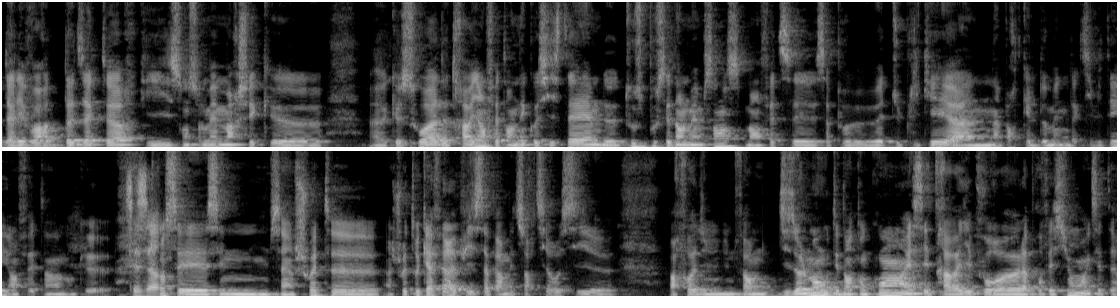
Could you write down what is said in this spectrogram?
d'aller voir d'autres acteurs qui sont sur le même marché que euh, que soit de travailler en fait en écosystème, de tous pousser dans le même sens, mais en fait c'est ça peut être dupliqué à n'importe quel domaine d'activité en fait. Hein, donc euh, c'est ça. Je pense c'est c'est un chouette un chouette truc à faire et puis ça permet de sortir aussi parfois d'une forme d'isolement où tu es dans ton coin, essayer de travailler pour la profession, etc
